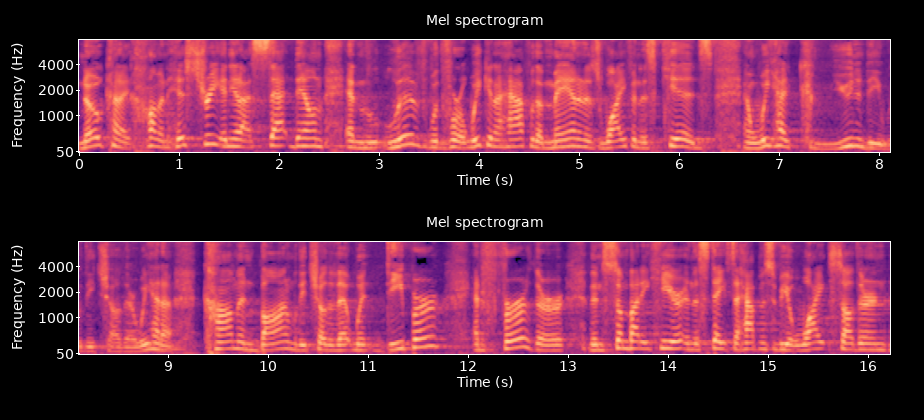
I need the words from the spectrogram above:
no kind of common history. And yet I sat down and lived with, for a week and a half with a man and his wife and his kids. And we had community with each other. We had a common bond with each other that went deeper and further further than somebody here in the States that happens to be a white, southern,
